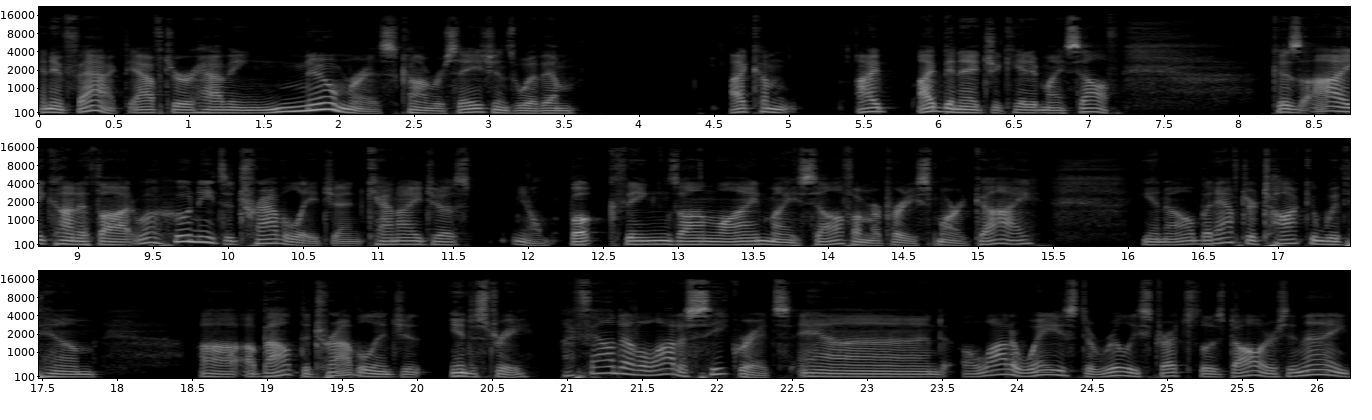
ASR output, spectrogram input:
And in fact, after having numerous conversations with him, I come, I, I've been educated myself because I kind of thought, well, who needs a travel agent? Can I just you know, book things online myself. I'm a pretty smart guy, you know, but after talking with him uh, about the travel in- industry, I found out a lot of secrets and a lot of ways to really stretch those dollars. And then I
